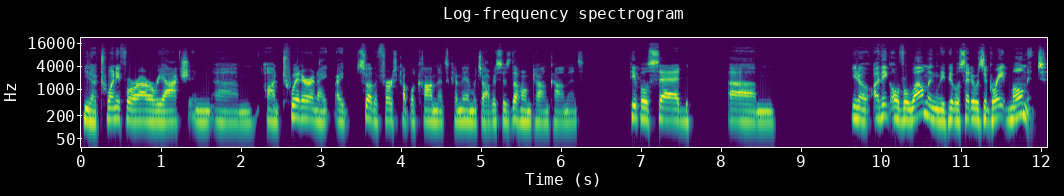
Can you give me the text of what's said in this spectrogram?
you know 24 hour reaction um, on Twitter, and I, I saw the first couple of comments come in, which obviously is the hometown comments. People said, um, you know, I think overwhelmingly people said it was a great moment.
